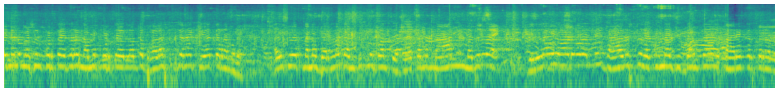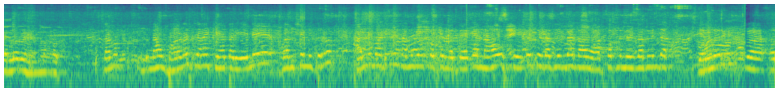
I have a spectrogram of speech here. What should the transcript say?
ಏನೇನು ಮೆಷಿನ್ ಕೊಡ್ತಾ ಇದ್ದಾರೆ, ನಮಗೆ ಕೊಡ್ತಾ ಇಲ್ಲ ಅಂತ ಬಹಳಷ್ಟು ಜನ ಕೇಳ್ತಾರೆ ನಮಗೆ. ಅದಕ್ಕೆ ಇವತ್ತು ನನಗೆ ಬರ್ಲಿಕ್ಕೆ ಅನ್ಸಿದ್ಲು ಬಂತು. ಯಾಕಂದ್ರೆ ನಾನು ಮೊದಲ ಎಲ್ಲ ವಾರ್ಡ್ಗಳಲ್ಲಿ ಬಹಳಷ್ಟು ರೆಕಗ್ನೈಸ್ ಇದ್ದಂಥ ಕಾರ್ಯಕರ್ತರು ನಾವೆಲ್ಲರೂ ಹೆಣ್ಮಕ್ಳು. ನಮಗೆ, ನಾವು ಬಹಳಷ್ಟು ಜನ ಕೇಳ್ತಾರೆ, ಏನೇ ಫಂಕ್ಷನ್ ಇದ್ರು ಅಲ್ಲಿ ಮಾಡಿದ್ರೆ ನಮಗೆ ಕೊಟ್ಟಿಲ್ಲ ಯಾಕಂದ್ರೆ ನಾವು ಸ್ಟೇಟಸ್ ಇಡೋದ್ರಿಂದ, ನಾವು ವಾಟ್ಸಪ್ನಲ್ಲಿ ಇಡೋದ್ರಿಂದ ಎಲ್ಲರಿಗೂ ಪ್ರ-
